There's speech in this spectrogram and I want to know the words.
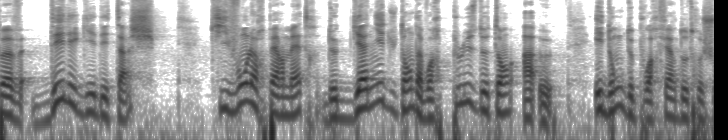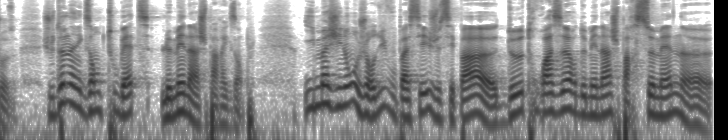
peuvent déléguer des tâches qui vont leur permettre de gagner du temps, d'avoir plus de temps à eux et donc de pouvoir faire d'autres choses. Je vous donne un exemple tout bête, le ménage par exemple. Imaginons aujourd'hui, vous passez, je sais pas, 2-3 euh, heures de ménage par semaine euh,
